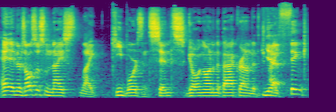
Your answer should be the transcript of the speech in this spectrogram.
And, and there's also some nice like keyboards and synths going on in the background that Yeah. I think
